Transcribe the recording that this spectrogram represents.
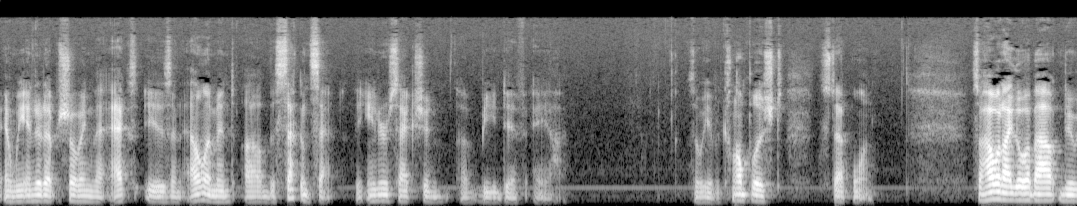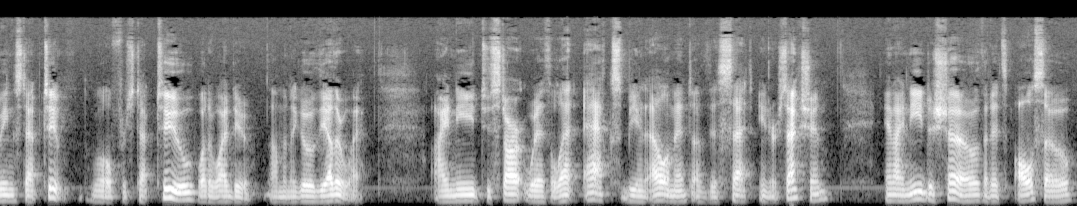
and we ended up showing that x is an element of the second set, the intersection of b diff ai. So we have accomplished step one. So how would I go about doing step two? Well, for step two, what do I do? I'm going to go the other way. I need to start with let x be an element of this set intersection, and I need to show that it's also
